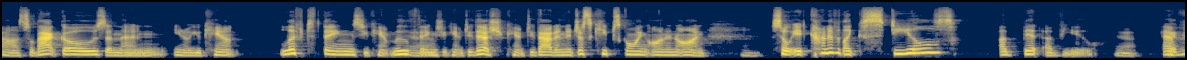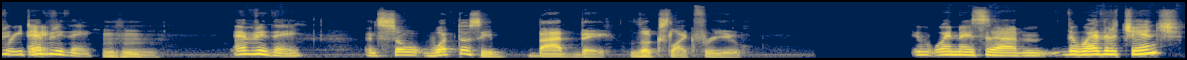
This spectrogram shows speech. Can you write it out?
uh, so that goes, and then you know you can't lift things, you can't move yeah. things, you can't do this, you can't do that, and it just keeps going on and on. Mm. So it kind of like steals a bit of you. Yeah. Every, every day. Every day. Mm-hmm. Every day. And so, what does a bad day looks like for you? When it's um, the weather change,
